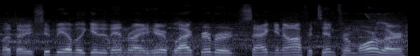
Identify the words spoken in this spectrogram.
But they should be able to get it in right here. Black River sagging off. It's in for Morler.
